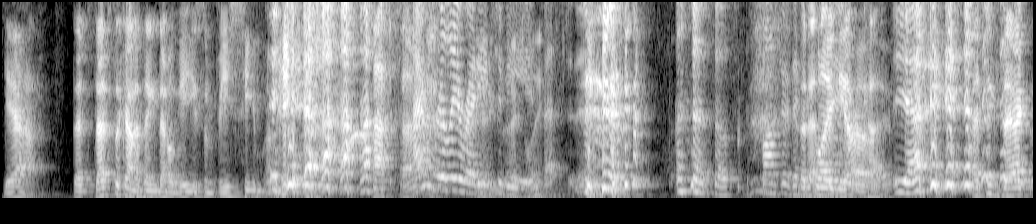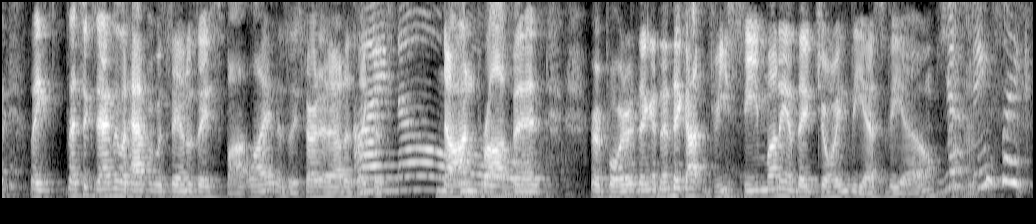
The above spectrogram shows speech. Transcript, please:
yeah, that's that's the kind of thing that'll get you some VC money. I'm really ready to be invested in. so sponsors, if That's like the archive. yeah. that's exactly like that's exactly what happened with San Jose Spotlight. As they started out as like this non-profit reporter thing, and then they got VC money and they joined the SVO. Yeah, things like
